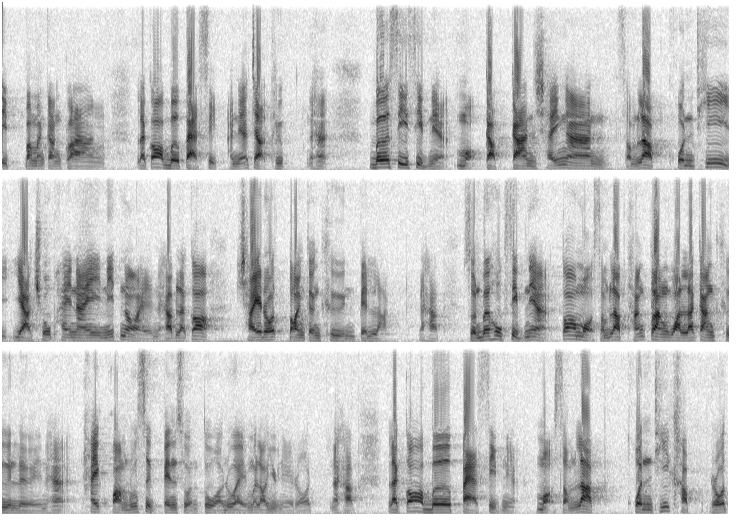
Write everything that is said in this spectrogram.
60 ประมาณกลางๆ แล้วก็เบอร์ 80 อันนี้จะทึบนะฮะ เบอร์ 40 เนี่ยเหมาะกับการใช้งานสำหรับคนที่อยากโชว์ภายในนิดหน่อยนะครับ แล้วก็ใช้รถตอนกลางคืนเป็นหลักนะครับ ส่วนเบอร์ 60 เนี่ยก็เหมาะสำหรับทั้งกลางวันและกลางคืนเลยนะฮะให้ความรู้สึกเป็นส่วนตัวด้วยเมื่อเราอยู่ในรถนะครับ แล้วก็เบอร์ 80 เนี่ยเหมาะสำหรับคนที่ขับรถ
